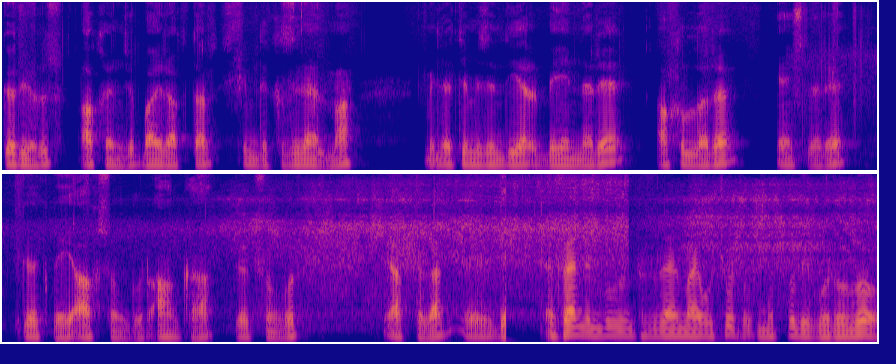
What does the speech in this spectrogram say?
görüyoruz. Akıncı, Bayraktar, şimdi Kızıl Elma. Milletimizin diğer beyinleri, akılları, gençleri Gökbey, Aksungur, Anka, Göksungur yaptılar. Ee, Efendim bu Kızıl Elma'yı uçurduk. Mutlu bir gururlu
